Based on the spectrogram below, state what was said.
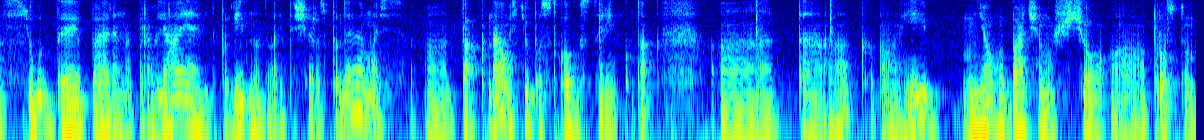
всюди перенаправляє, відповідно, давайте ще раз подивимось. Так, на ось цю посадкову сторінку. Так, так, і в нього бачимо, що просто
